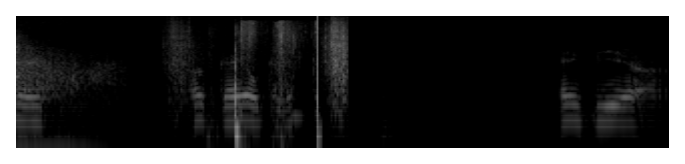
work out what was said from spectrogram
Oké. Oké, oké. 1, 4.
